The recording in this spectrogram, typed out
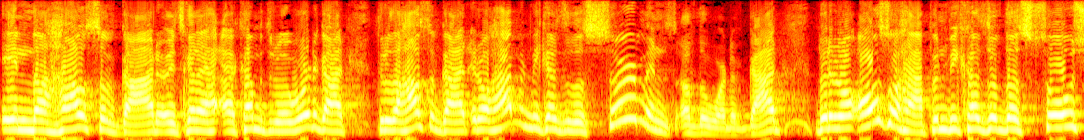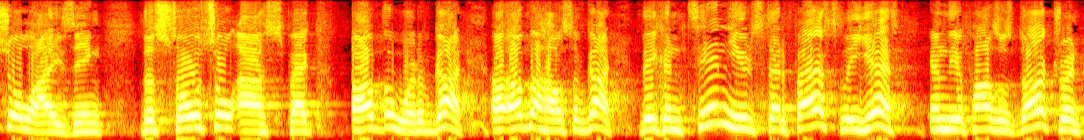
in the house of God, or it's going to come through the Word of God, through the house of God, it'll happen because of the sermons of the Word of God, but it'll also happen because of the socializing, the social aspect of the Word of God, uh, of the house of God. They continued steadfastly, yes, in the apostles' doctrine,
